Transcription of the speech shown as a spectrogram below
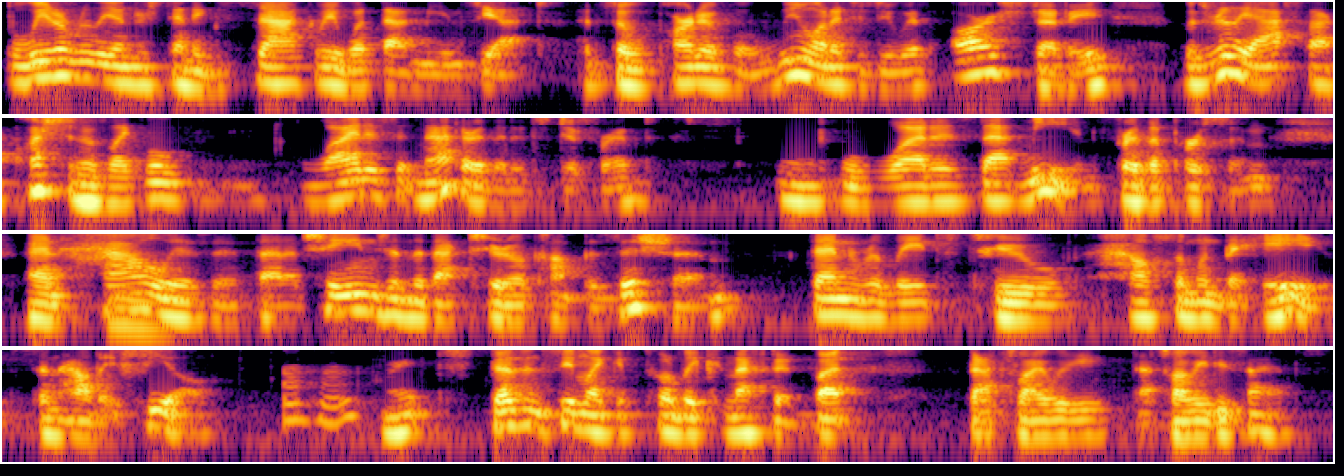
but we don't really understand exactly what that means yet. And so part of what we wanted to do with our study was really ask that question of like, well, why does it matter that it's different? What does that mean for the person? And how is it that a change in the bacterial composition then relates to how someone behaves and how they feel? Mm-hmm. Right? It doesn't seem like it's totally connected, but that's why we that's why we do science.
